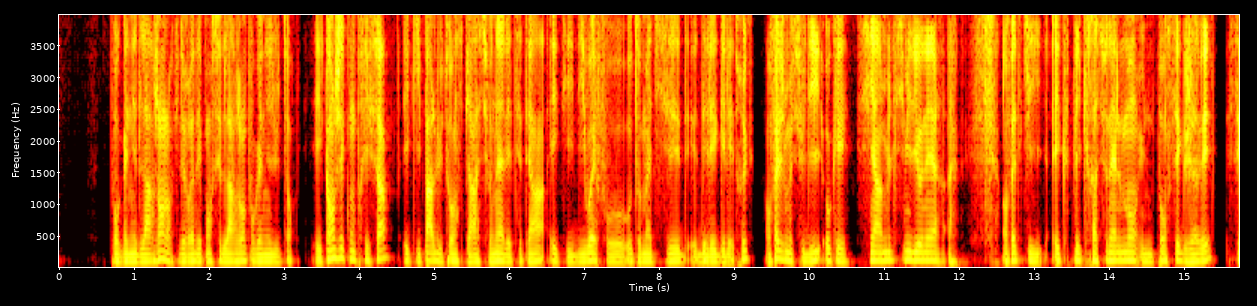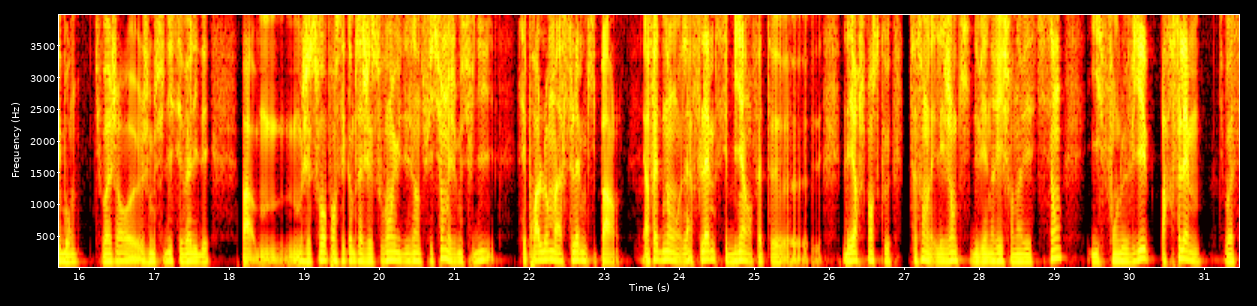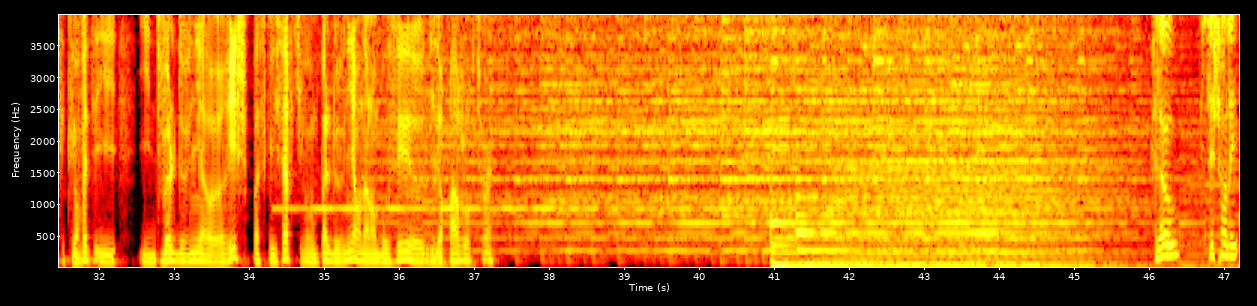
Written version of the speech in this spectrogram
pour gagner de l'argent alors qu'ils devraient dépenser de l'argent pour gagner du temps. Et quand j'ai compris ça, et qu'il parle du taux inspirationnel, etc., et qu'il dit, ouais, il faut automatiser, dé- déléguer les trucs, en fait, je me suis dit, OK, s'il y a un multimillionnaire, en fait, qui explique rationnellement une pensée que j'avais, c'est bon. Tu vois, genre, je me suis dit, c'est validé. Pas- hum, j'ai souvent pensé comme ça, j'ai souvent eu des intuitions, mais je me suis dit, c'est probablement ma flemme qui parle. Et en fait, non, la flemme, c'est bien, en fait. euh, D'ailleurs, je pense que, de toute façon, les gens qui deviennent riches en investissant, ils font levier par flemme. Tu vois, c'est qu'en fait, ils, veulent devenir euh, riches parce qu'ils savent qu'ils vont pas le devenir en allant bosser euh, 10 heures par jour. Tu vois. Hello, c'est Charlie.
